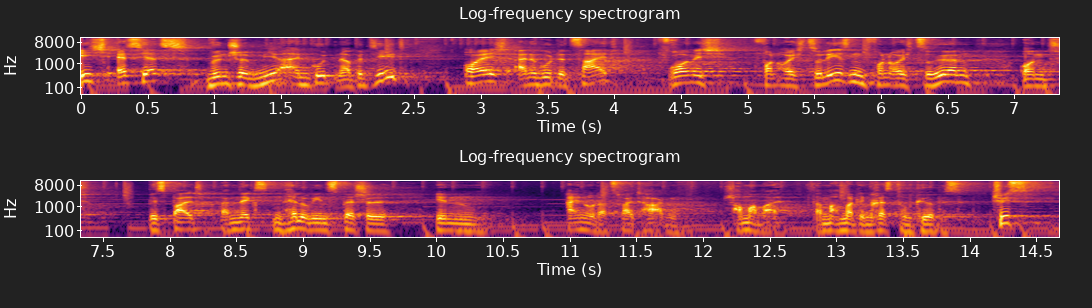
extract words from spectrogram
Ich esse jetzt, wünsche mir einen guten Appetit, euch eine gute Zeit, freue mich von euch zu lesen, von euch zu hören und bis bald beim nächsten Halloween Special in ein oder zwei Tagen. Schauen wir mal, dann machen wir den Rest vom Kürbis. Tschüss!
